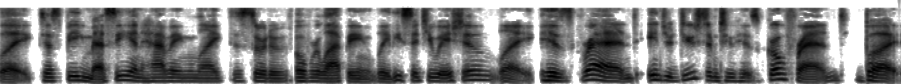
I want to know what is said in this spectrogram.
like just being messy and having like this sort of overlapping lady situation. Like his friend introduced him to his girlfriend, but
